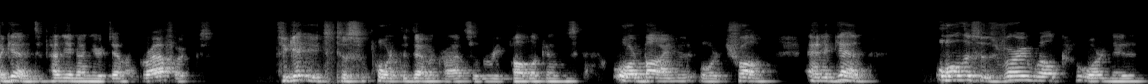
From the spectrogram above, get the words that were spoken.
again, depending on your demographics, to get you to support the Democrats or the Republicans or Biden or Trump. And again, all this is very well coordinated.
